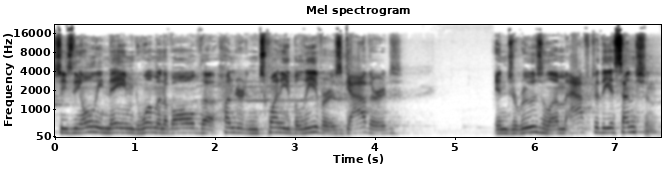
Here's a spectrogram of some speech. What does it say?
She's the only named woman of all the 120 believers gathered in Jerusalem after the ascension.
